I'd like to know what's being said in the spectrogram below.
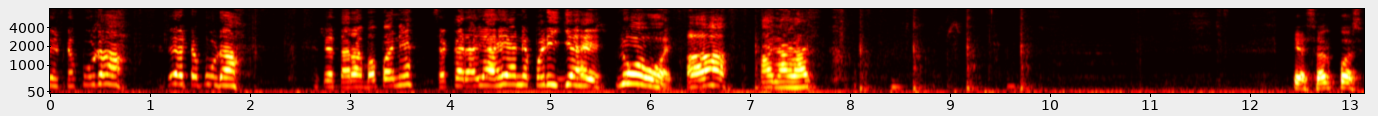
એ ટપુડા એ ટપુડા. એ તારા બાપાને ચક્કર આવ્યા હે અને પડી ગયા હે. ન હોય. હા. હાલ હાલ હાલ. એ સરપસ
